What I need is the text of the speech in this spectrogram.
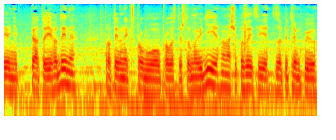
В районі п'ятої години противник спробував провести штурмові дії на наші позиції за підтримкою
